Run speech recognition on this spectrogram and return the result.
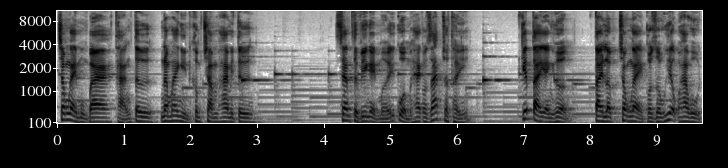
trong ngày mùng 3 tháng 4 năm 2024. Xem tử vi ngày mới của 12 con giáp cho thấy kiếp tài ảnh hưởng, tài lộc trong ngày có dấu hiệu hao hụt,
